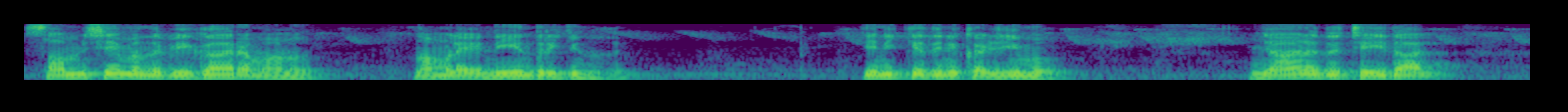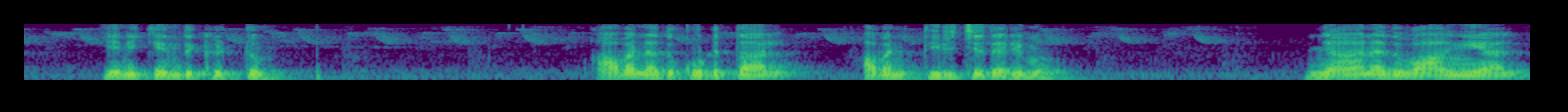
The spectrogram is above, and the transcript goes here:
സംശയം എന്ന വികാരമാണ് നമ്മളെ നിയന്ത്രിക്കുന്നത്. എനിക്കതിന് കഴിയുമോ? ഞാനത് ചെയ്താൽ എനിക്കെന്ത് കിട്ടും? അവനത് കൊടുത്താൽ അവൻ തിരിച്ചു തരുമോ? ഞാനത് വാങ്ങിയാൽ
